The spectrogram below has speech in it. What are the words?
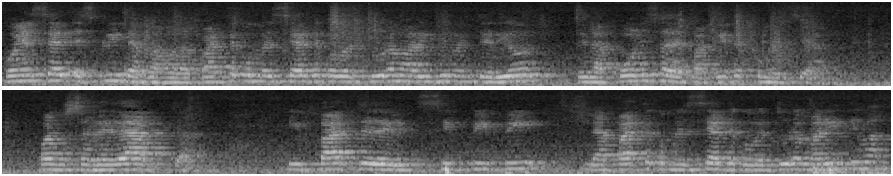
Pueden ser escritas bajo la parte comercial de cobertura marítima interior de la póliza de paquetes comerciales. Cuando se redacta y parte del CPP, la parte comercial de cobertura marítima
